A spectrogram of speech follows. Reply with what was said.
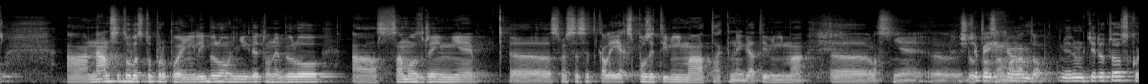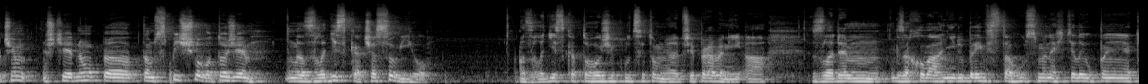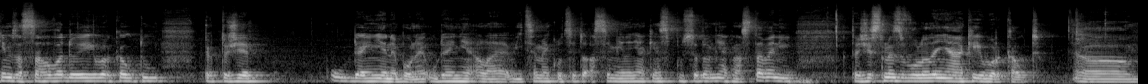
A nám se tohle propojení líbilo, nikde to nebylo a samozřejmě uh, jsme se setkali jak s pozitivníma, tak negativníma uh, vlastně uh, ještě bych, na to. Jenom ti do toho skočím ještě jednou, tam spíš šlo o to, že z hlediska časového z hlediska toho, že kluci to měli připravený a vzhledem k zachování dobrých vztahů jsme nechtěli úplně nějakým zasahovat do jejich workoutů, protože údajně nebo neúdajně, ale víceméně kluci to asi měli nějakým způsobem nějak nastavený, takže jsme zvolili nějaký workout. Uh,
